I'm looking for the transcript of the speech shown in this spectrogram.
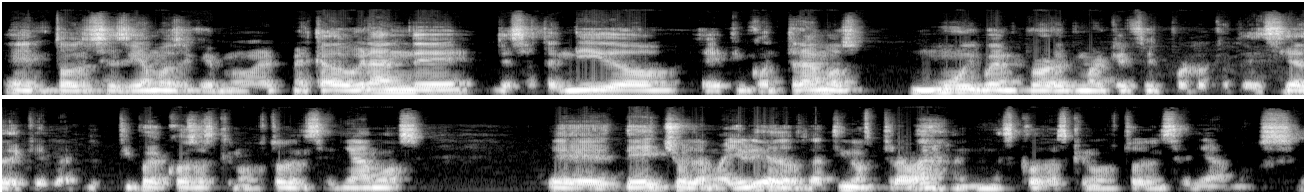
Entonces, digamos, que mercado grande, desatendido, eh, encontramos muy buen product market fit, por lo que te decía, de que el tipo de cosas que nosotros enseñamos, eh, de hecho, la mayoría de los latinos trabajan en las cosas que nosotros enseñamos.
